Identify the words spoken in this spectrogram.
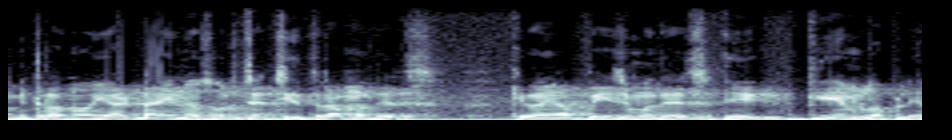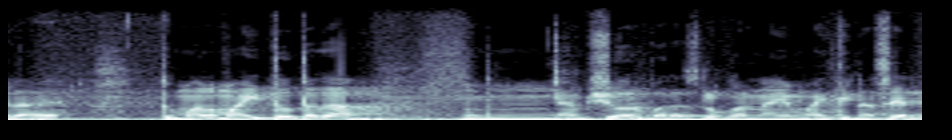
मित्रांनो या डायनासोरच्या चित्रामध्येच किंवा या पेजमध्येच एक गेम लपलेला आहे. तुम्हाला माहीत होतं का? आय एम शुअर बऱ्याच लोकांना हे माहिती नसेल.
